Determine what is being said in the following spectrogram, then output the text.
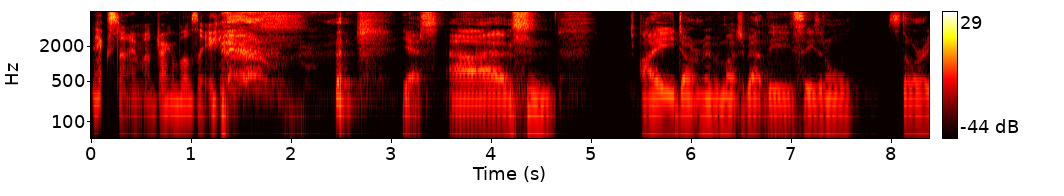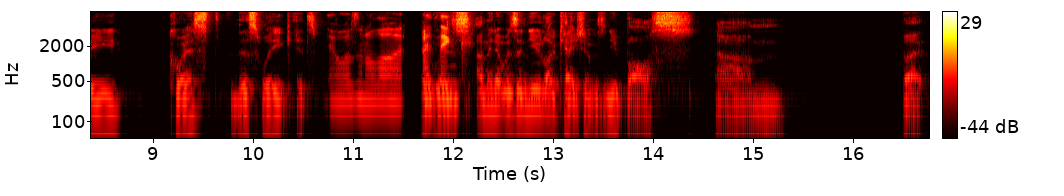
Next time on Dragon Ball Z. yes. Um, I don't remember much about the seasonal story quest this week. It's there wasn't a lot. it I was, think I mean, it was a new location. It was a new boss. Um, but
